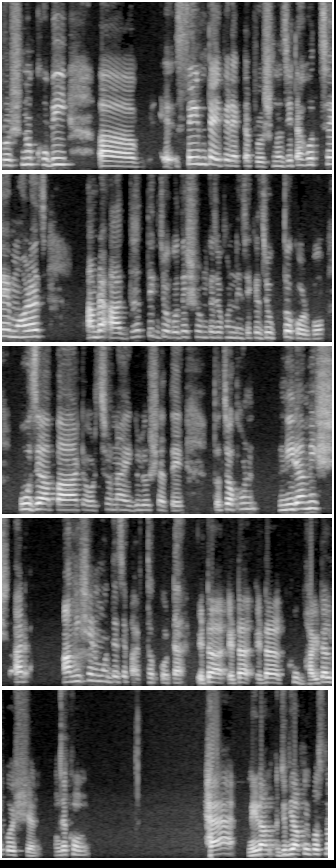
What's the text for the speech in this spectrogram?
প্রশ্ন খুবই সেম টাইপের একটা প্রশ্ন যেটা হচ্ছে মহারাজ আমরা আধ্যাত্মিক জগতের সঙ্গে যখন নিজেকে যুক্ত করব পূজা পাঠ অর্চনা এগুলোর সাথে তো যখন নিরামিষ আর আমিষের মধ্যে যে পার্থক্যটা। এটা এটা এটা খুব ভাইটাল কোয়েশ্চেন দেখুন হ্যাঁ নিরাম যদি আপনি প্রশ্ন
